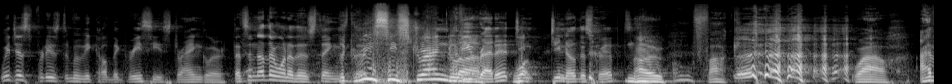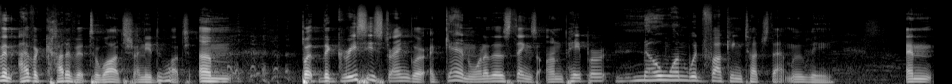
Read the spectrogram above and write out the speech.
we just produced a movie called The Greasy Strangler. That's another one of those things. The that- Greasy Strangler. Have you read it? Do you, do you know the script? No. Oh fuck. wow. I haven't. I have a cut of it to watch. I need to watch. Um, but the Greasy Strangler again, one of those things. On paper, no one would fucking touch that movie. And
